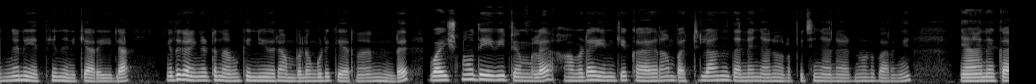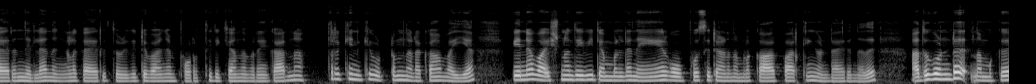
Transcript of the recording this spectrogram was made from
എങ്ങനെ എത്തിയെന്ന് എനിക്കറിയില്ല. ഇത് കഴിഞ്ഞിട്ട് നമുക്ക് ഇനി ഒരു അമ്പലം കൂടി കയറാനുണ്ട് വൈഷ്ണോ ദേവി ടെമ്പിൾ. അവിടെ എനിക്ക് കയറാൻ പറ്റില്ല എന്ന് തന്നെ ഞാൻ ഉറപ്പിച്ച് ഞാൻ ഏട്ടനോട് പറഞ്ഞ് ഞാൻ കയറുന്നില്ല നിങ്ങൾ കയറി തൊഴുതിട്ട് വാ ഞാൻ പുറത്തിരിക്കാമെന്ന് പറയും കാരണം അത്രയ്ക്ക് എനിക്ക് ഒട്ടും നടക്കാൻ വയ്യ. പിന്നെ വൈഷ്ണോ ദേവി ടെമ്പിളിന്റെ നേരെ ഓപ്പോസിറ്റാണ് നമ്മൾ കാർ പാർക്കിംഗ് ഉണ്ടായിരുന്നത്. അതുകൊണ്ട് നമുക്ക്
